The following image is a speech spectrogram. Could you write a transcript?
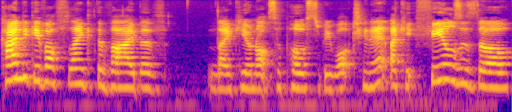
kind of give off like the vibe of like you're not supposed to be watching it. Like it feels as though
